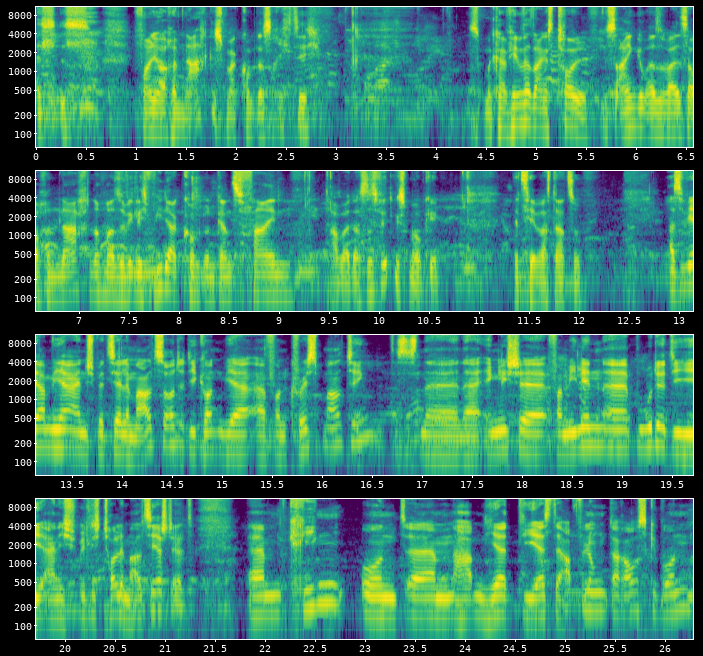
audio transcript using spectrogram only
Es ist vor allem auch im Nachgeschmack kommt das richtig. Man kann auf jeden Fall sagen, es ist toll. Ist also weil es auch im Nach nochmal so wirklich wiederkommt und ganz fein. Aber das ist wirklich smoky. Erzähl was dazu. Also wir haben hier eine spezielle Malzsorte, die konnten wir äh, von Crisp Malting. Das ist eine, eine englische Familienbude, die eigentlich wirklich tolle Malz herstellt, ähm, kriegen und ähm, haben hier die erste Abfüllung daraus gewonnen.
